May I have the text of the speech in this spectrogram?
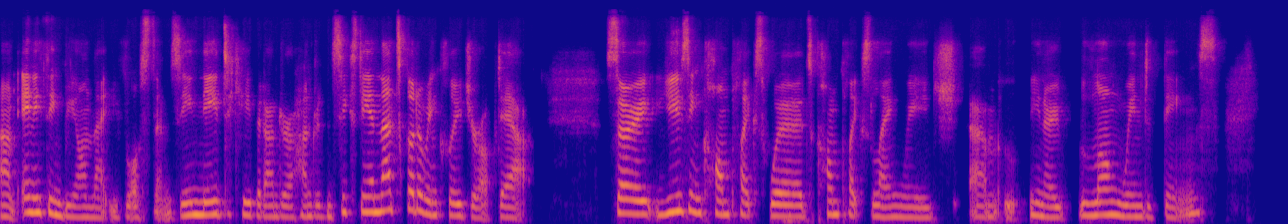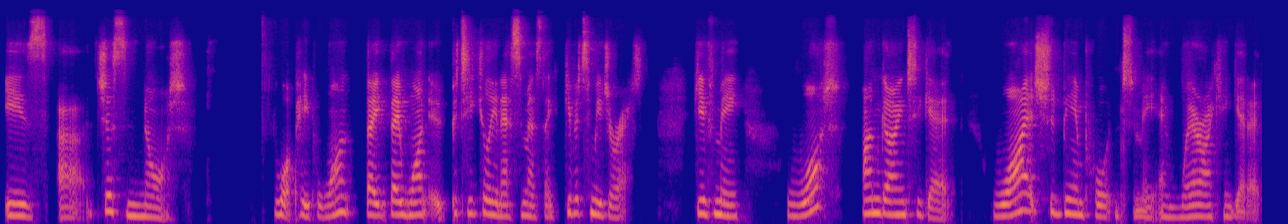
Um, anything beyond that, you've lost them. So you need to keep it under 160, and that's got to include your opt out. So using complex words, complex language, um, you know, long-winded things is uh, just not what people want. They they want, particularly in SMS, they give it to me direct. Give me what I'm going to get, why it should be important to me, and where I can get it.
